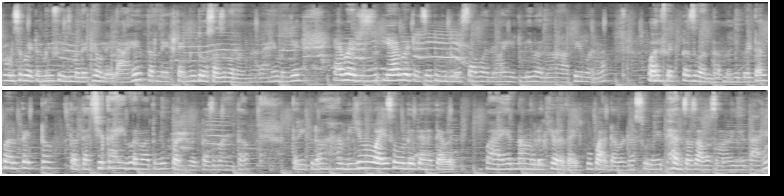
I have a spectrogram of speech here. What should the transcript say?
थोडंसं बेटर मी फ्रीजमध्ये ठेवलेलं आहे. तर नेक्स्ट टाईम मी डोसाच बनवणार आहे. म्हणजे या बेटर या बेटरचं तुम्ही डोसा बनवा इडली बनवा आपे बनवा. परफेक्टच बनतात. म्हणजे बेटर परफेक्ट तर त्याचे काही बनवा तुम्ही परफेक्टच बनतं. तर इकडं मी जेव्हा वाईस बोलते ना त्यावेळेस बाहेर ना मुलं खेळत आहेत खूप आरडावरडा सुरू आहे त्यांचाच आवाज मला येत आहे.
